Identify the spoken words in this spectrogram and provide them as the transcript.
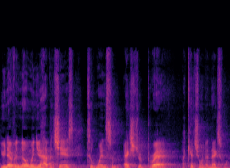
You never know when you have a chance to win some extra bread. I'll catch you on the next one.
